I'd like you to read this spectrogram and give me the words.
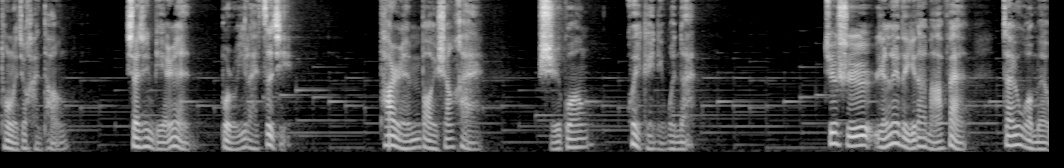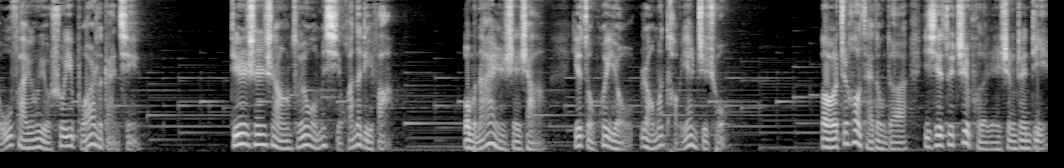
痛了就喊疼。相信别人不如依赖自己。他人报以伤害，时光会给你温暖。其实，人类的一大麻烦在于我们无法拥有说一不二的感情。敌人身上总有我们喜欢的地方，我们的爱人身上也总会有让我们讨厌之处。老了之后才懂得一些最质朴的人生真谛，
